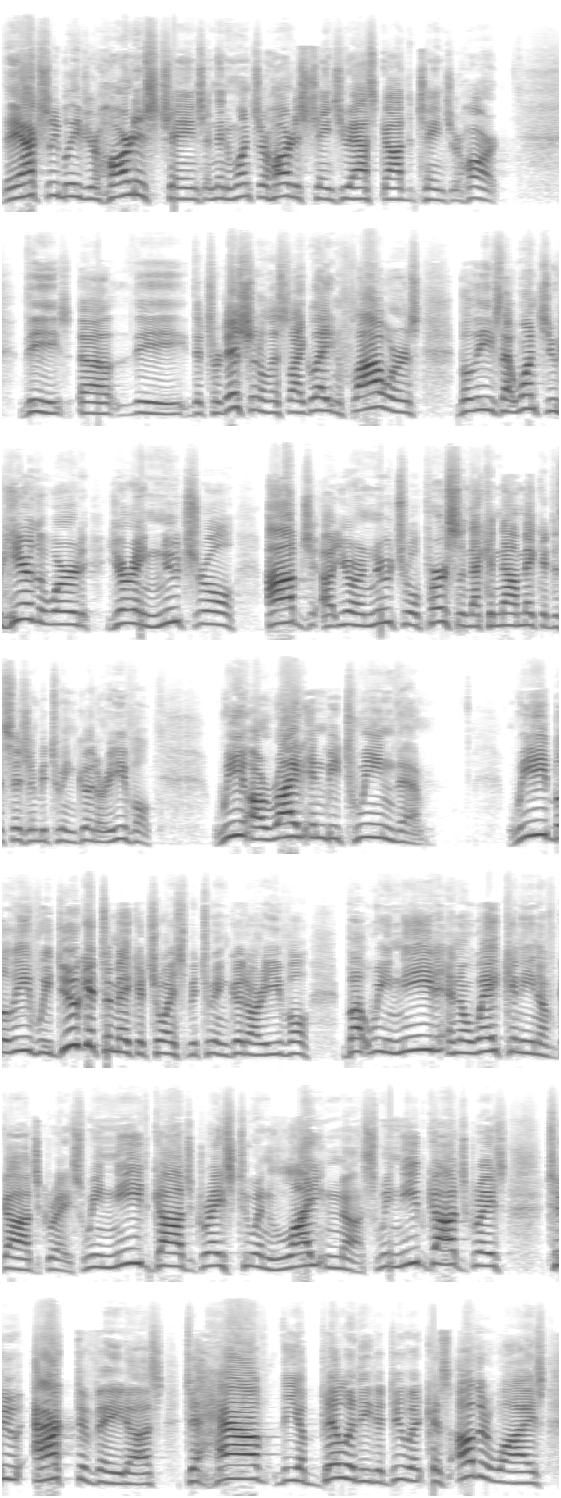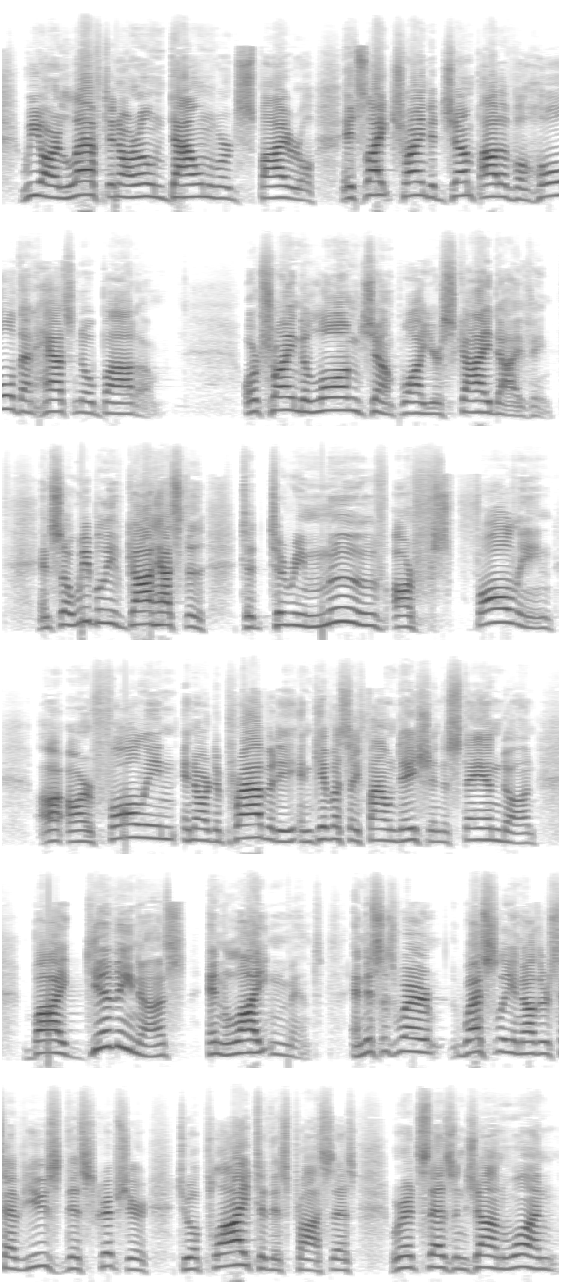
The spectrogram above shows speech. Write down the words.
They actually believe your heart is changed, and then once your heart is changed, you ask God to change your heart the, uh, the, the traditionalist like Leighton Flowers believes that once you hear the word, you're a neutral object, uh, you're a neutral person that can now make a decision between good or evil. We are right in between them. We believe we do get to make a choice between good or evil, but we need an awakening of God's grace. We need God's grace to enlighten us. We need God's grace to activate us to have the ability to do it because otherwise we are left in our own downward spiral. It's like trying to jump out of a hole that has no bottom or trying to long jump while you're skydiving. And so we believe God has to, to, to remove our falling are, are falling in our depravity and give us a foundation to stand on by giving us enlightenment. And this is where Wesley and others have used this scripture to apply to this process, where it says in John 1,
